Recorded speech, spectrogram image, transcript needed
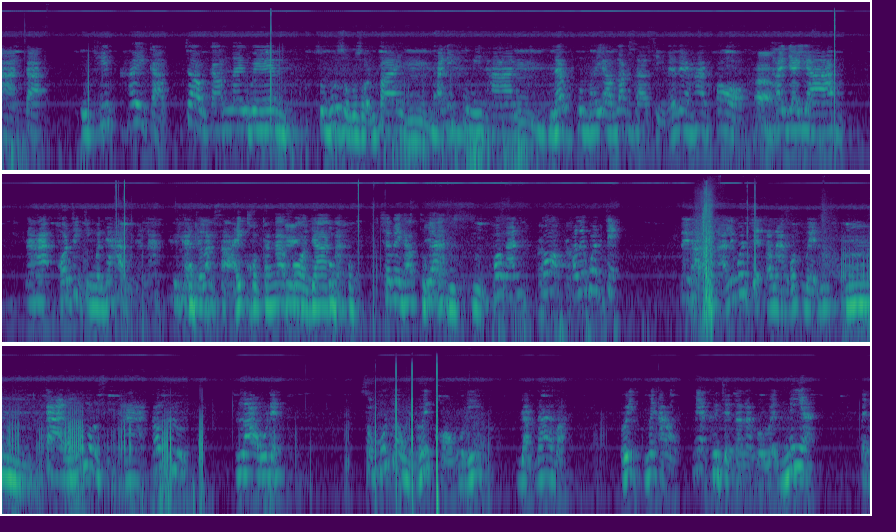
อาจจะอุทิศให้กับเจ้ากรรมนายเวรสมบุญสมกุศลไปอืมอันนี้คือมีทานอืมแล้วคุณพยายามรักษาศีลให้ได้ห้าข้อครับพยายาม นะฮะเพราะจริงๆมันยากเหมือนกันนะคือการจะรักษาให้ครบทั้งห้าข้อยากนะใช่ไหมครับถูกไหมยากสุดเพราะงั้นก็เขาเรียกว่าเจ็ดในทางศาสนาเรียกว่าเจตนางดเว้นๆอืมการร่วมศีลห้าก็คือเราเนี่ยสมมุติเราเห็นเฮ้ยของคนนี้อยากได้ว่ะเฮ้ยไม่เอาเนี่ยคือเจตนาของเวนเนี่ยเป็น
